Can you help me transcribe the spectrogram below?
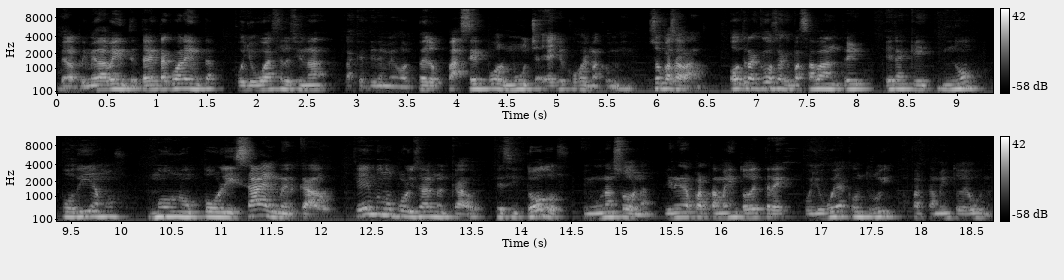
de la primera 20, 30, 40, pues yo voy a seleccionar las que tienen mejor. Pero pasé por muchas y hay que coger más conmigo. Eso pasaba antes. Otra cosa que pasaba antes era que no podíamos monopolizar el mercado. ¿Qué es monopolizar el mercado? Que si todos en una zona tienen apartamentos de tres, pues yo voy a construir apartamentos de uno.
